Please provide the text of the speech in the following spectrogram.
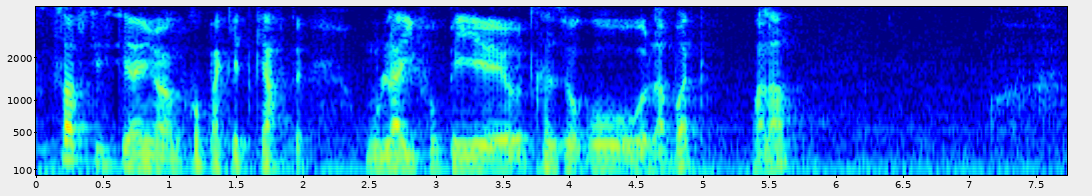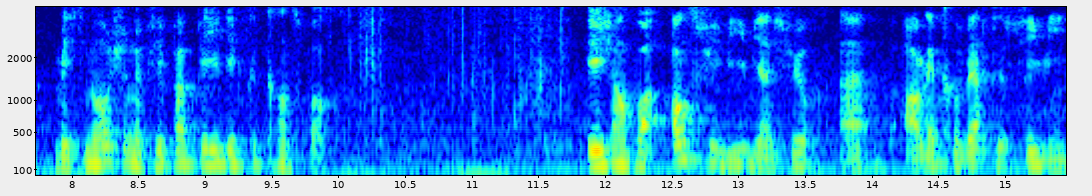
sauf si c'est un gros paquet de cartes où là il faut payer 13 euros la boîte, voilà. Mais sinon, je ne fais pas payer les frais de transport. Et j'envoie en suivi, bien sûr, hein, en lettre verte suivi.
